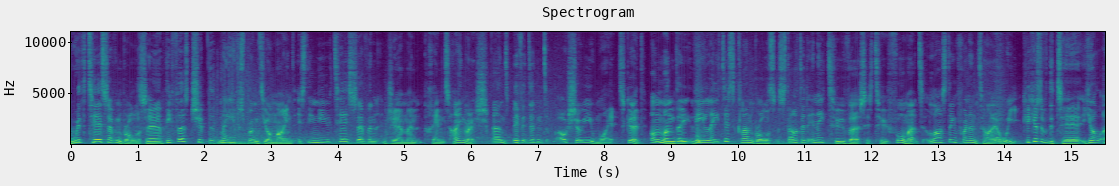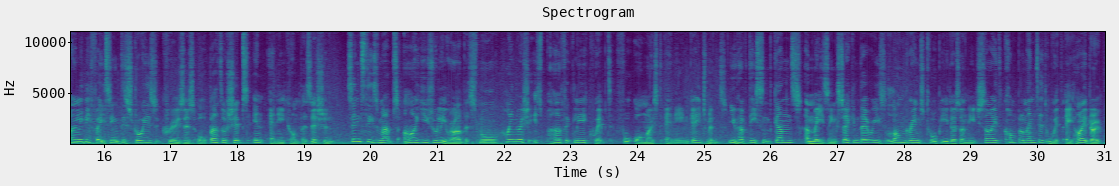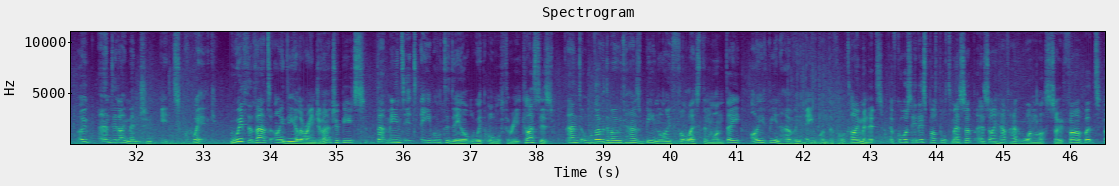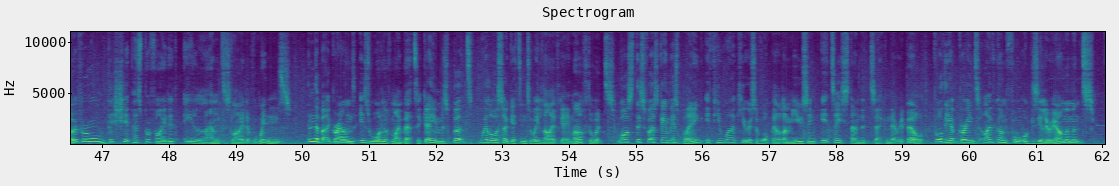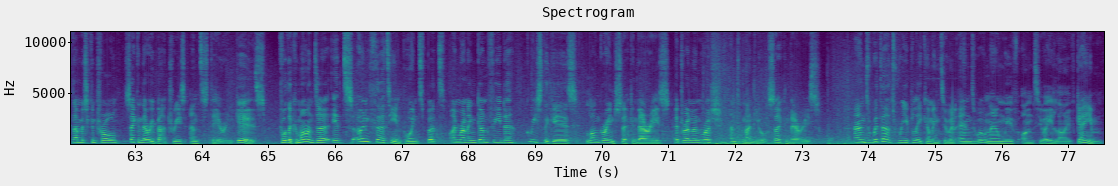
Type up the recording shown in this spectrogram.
With Tier 7 Brawls here, the first ship that may have sprung to your mind is the new Tier 7 German Prinz Heinrich, and if it didn't, I'll show you why it's good. On Monday, the latest Clan Brawls started in a 2 vs 2 format, lasting for an entire week. Because of the tier, you'll only be facing destroyers, cruisers or battleships in any composition. Since these maps are usually rather small, Heinrich is perfectly equipped for almost any engagement. You have decent guns, amazing secondaries, long-range torpedoes on each side, complemented with a Hydro. Oh, and did I mention it's quick? With that ideal range of attributes, that means it's able to deal with all three classes, and although the mode has been live for less than one day, I've been having a wonderful time in it. Of course, it is possible to mess up, as I have had one loss so far, but overall, this ship has provided a landslide of wins. In the background is one of my better games, but we'll also get into a live game afterwards. Whilst this first game is playing, if you were curious of what build I'm using, it's a standard secondary build. For the upgrades, I've gone for auxiliary armaments, damage control, secondary batteries and steering gears. For the commander, it's only 13 points, but I'm running gun feeder, grease the gears, long range secondaries, adrenaline rush and manual secondaries. And with that replay coming to an end, we'll now move on to a live game.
